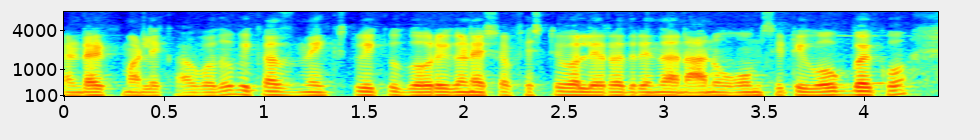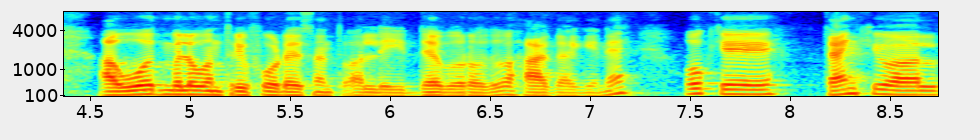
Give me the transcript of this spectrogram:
ಕಂಡಕ್ಟ್ ಮಾಡ್ಲಿಕ್ಕೆ ಆಗೋದು. Because next week Gauri Ganesha festival ಇರೋದ್ರಿಂದ ನಾನು ಹೋಮ್ ಸಿಟಿಗೆ ಹೋಗಬೇಕು. ಆ, ಹೋದ್ಮೇಲೆ ಒಂದು ತ್ರೀ ಫೋರ್ ಡೇಸ್ ಅಂತೂ ಅಲ್ಲಿ ಇದ್ದೇ ಬರೋದು. ಹಾಗಾಗಿನೇ. ಓಕೆ ಥ್ಯಾಂಕ್ ಯು ಆಲ್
